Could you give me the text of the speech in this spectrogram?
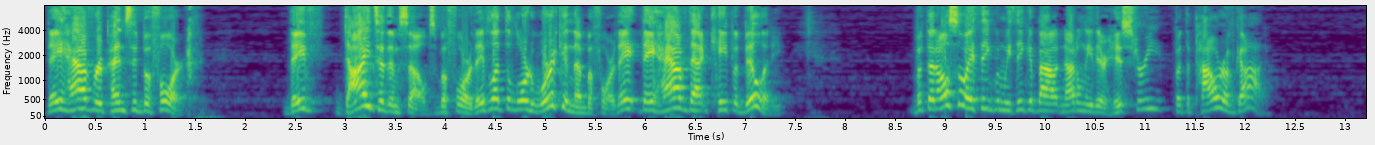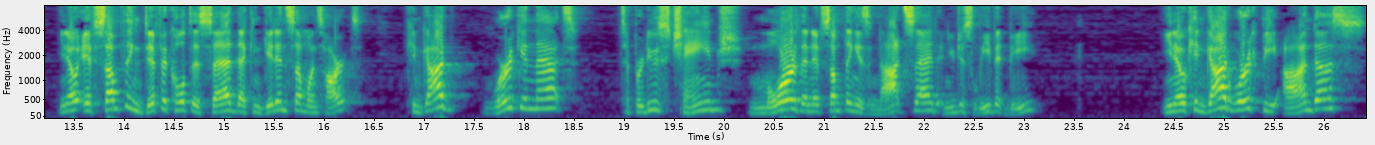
they have repented before. They've died to themselves before. They've let the Lord work in them before. They, they have that capability. But then also, I think when we think about not only their history, but the power of God. You know, if something difficult is said that can get in someone's heart, can God work in that to produce change more than if something is not said and you just leave it be? You know, can God work beyond us?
